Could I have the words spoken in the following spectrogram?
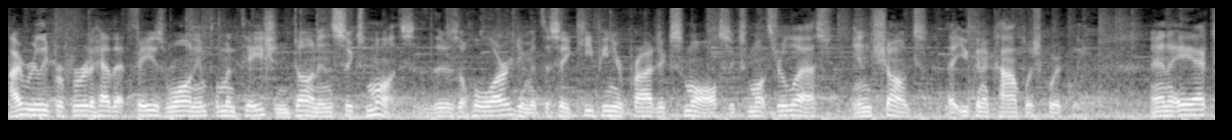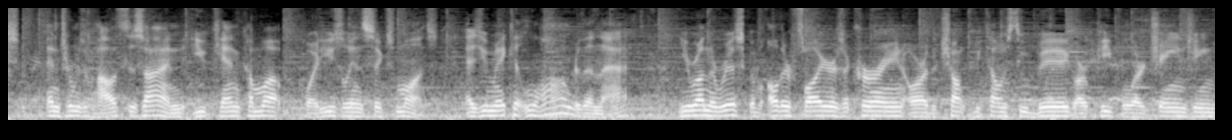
I really prefer to have that phase one implementation done in six months. There's a whole argument to say keeping your project small, six months or less, in chunks that you can accomplish quickly. And AX, in terms of how it's designed, you can come up quite easily in six months. As you make it longer than that, you run the risk of other fires occurring or the chunk becomes too big or people are changing.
